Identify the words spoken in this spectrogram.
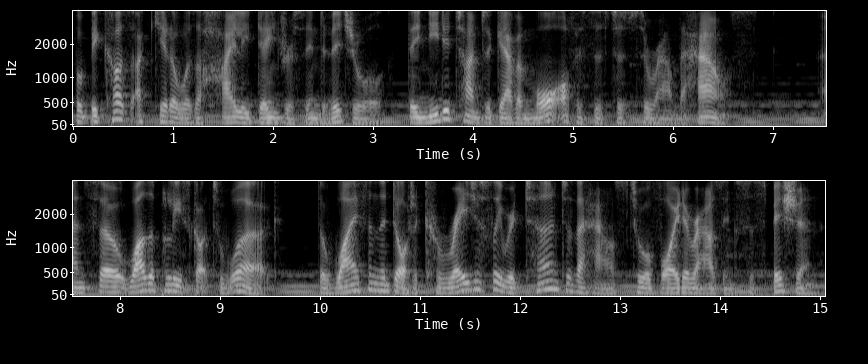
but because Akira was a highly dangerous individual, they needed time to gather more officers to surround the house. And so, while the police got to work, the wife and the daughter courageously returned to the house to avoid arousing suspicion.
